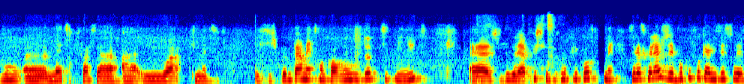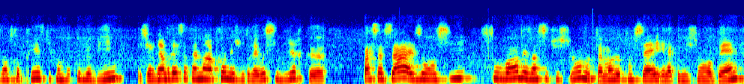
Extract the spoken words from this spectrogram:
vont euh, mettre face à, à, une loi climatique. Et si je peux me permettre encore une ou deux petites minutes, euh, je suis désolée, après je suis beaucoup plus courte, mais c'est parce que là j'ai beaucoup focalisé sur les entreprises qui font beaucoup de lobbying. J'y reviendrai certainement après, mais je voudrais aussi dire que face à ça, elles ont aussi souvent des institutions, notamment le Conseil et la Commission européenne,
